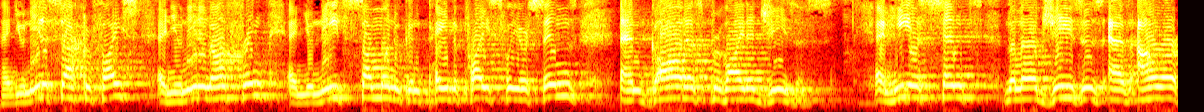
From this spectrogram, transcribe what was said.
and you need a sacrifice, and you need an offering, and you need someone who can pay the price for your sins. And God has provided Jesus. And he has sent the Lord Jesus as our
